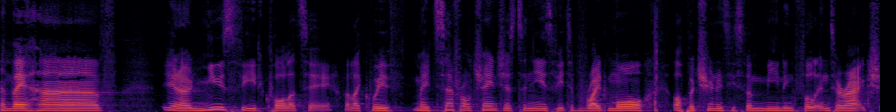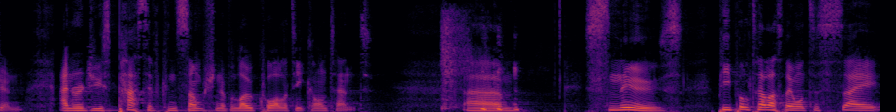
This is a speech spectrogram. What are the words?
And they have, you know, newsfeed quality. Like we've made several changes to newsfeed to provide more opportunities for meaningful interaction and reduce passive consumption of low quality content. Um, snooze. People tell us they want to say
